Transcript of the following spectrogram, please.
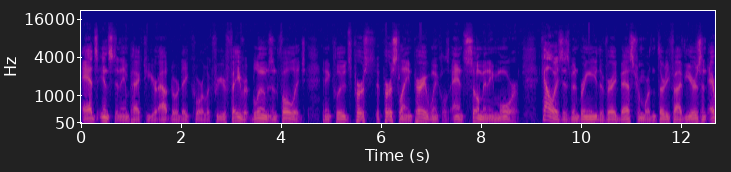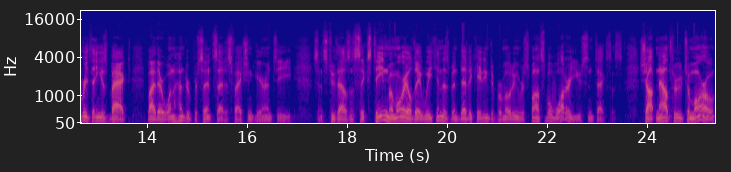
adds instant impact to your outdoor decor. Look for your favorite blooms and foliage. It includes purs- purslane, periwinkles, and so many more. Callaway's has been bringing you the very best for more than 35 years, and everything is backed by their 100% satisfaction guarantee. Since 2016, Memorial Day weekend has been dedicated to promoting responsible water use in Texas. Shop now through tomorrow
